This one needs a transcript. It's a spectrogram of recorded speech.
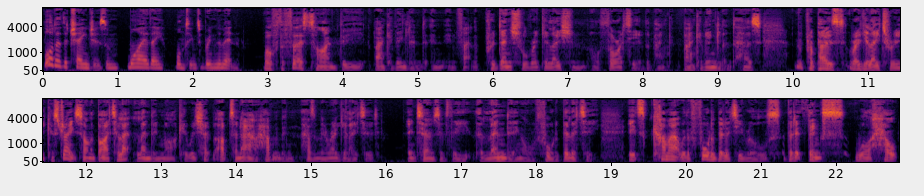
What are the changes, and why are they wanting to bring them in? Well, for the first time, the Bank of England, in, in fact, the Prudential Regulation Authority of the Bank, Bank of England, has proposed regulatory constraints on the buy-to-let lending market, which up to now haven't been hasn't been regulated in terms of the, the lending or affordability. It's come out with affordability rules that it thinks will help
